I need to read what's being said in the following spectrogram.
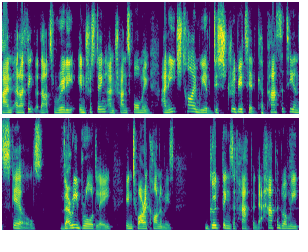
and and i think that that's really interesting and transforming. And each time we have distributed capacity and skills very broadly into our economies good things have happened. It happened when we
